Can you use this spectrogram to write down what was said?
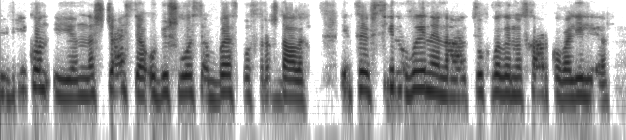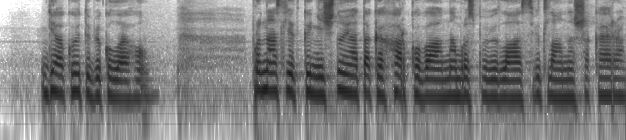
вікон, і на щастя обійшлося без постраждалих. І це всі новини на цю хвилину з Харкова. Лілія. Дякую тобі, колего. Про наслідки нічної атаки Харкова нам розповіла Світлана Шакера.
